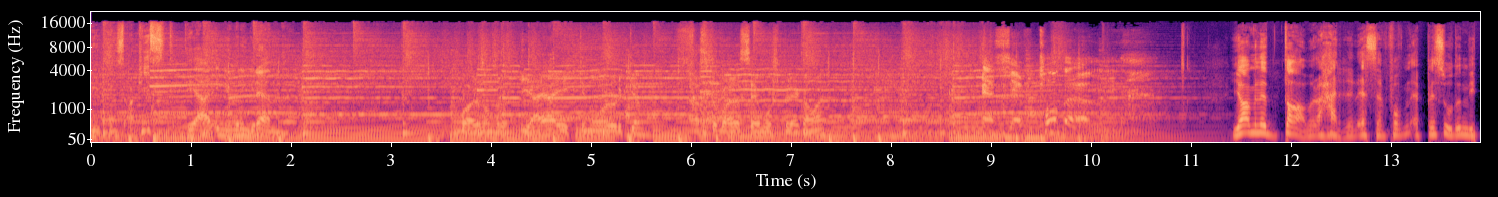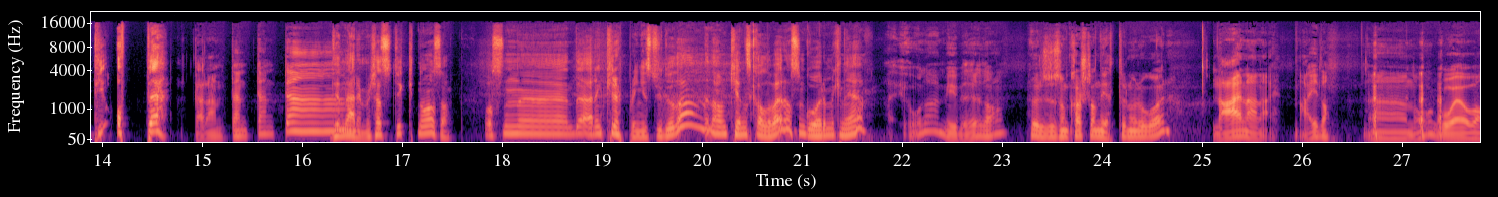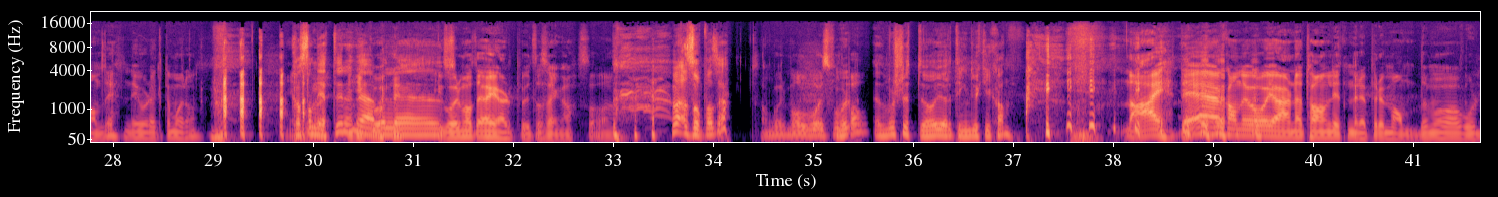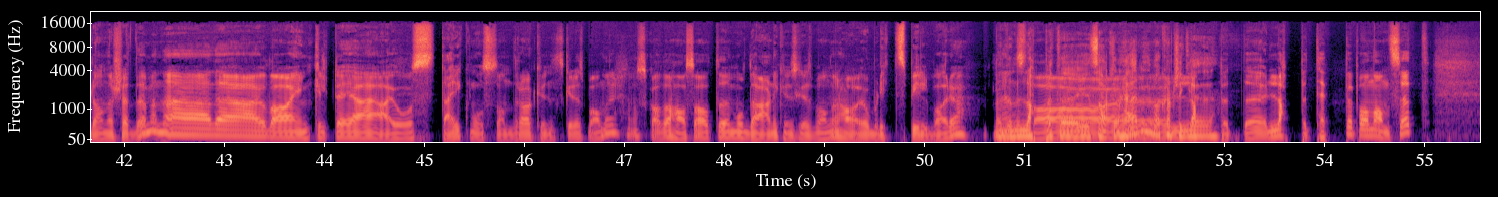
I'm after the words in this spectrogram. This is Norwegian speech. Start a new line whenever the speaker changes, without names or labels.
ukens artist, det er Ingen Ringgren.
Bare sånn for at Jeg er ikke noe ulken. Jeg skal bare se hvor sprek han er.
SF-podden!
Ja, mine damer og herrer, SF-podden episode 98.
Dun, dun, dun, dun.
Det nærmer seg stygt nå, altså. Åssen, eh, det er en krøpling i studio, da, med navn Ken Skalleberg. Åssen går det med kneet?
Jo, det er mye bedre da.
Høres ut som kastanjetter når du går.
Nei, nei, nei. Nei da. Eh, nå går jeg jo vanlig. Det gjorde jeg ikke til morgenen.
Kastanjetter, det er vel eh,
I går måtte jeg ha hjelp ut av senga. Så
Såpass, ja.
sånn går med Old
Du må, slutte å gjøre ting du ikke kan.
Nei, det kan jo gjerne ta en liten reprimande med hvordan det skjedde. Men eh, det er jo da enkelte Jeg er jo sterk motstander av kunstgressbaner. Nå skal det ha seg at eh, moderne kunstgressbaner har jo blitt spillbare.
Men
den
denne lappete
da,
i saken her var kanskje ikke
lappete, Lappeteppe på Nanset.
